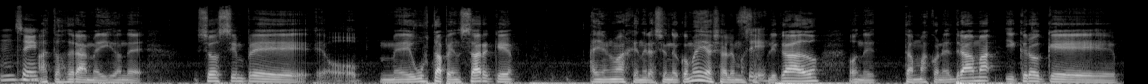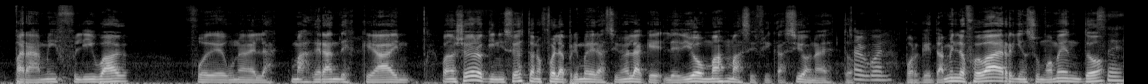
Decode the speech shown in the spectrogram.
Ujú. Sí. a estos dramedies donde yo siempre eh, me gusta pensar que hay una nueva generación de comedia, ya lo hemos Sí. explicado, donde están más con el drama y creo que para mí Fleabag fue una de las más grandes que hay. Cuando yo creo que inició esto no fue la primera, sino la que le dio más masificación a esto. Tal cual. Porque también lo fue Barry en su momento. Sí.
